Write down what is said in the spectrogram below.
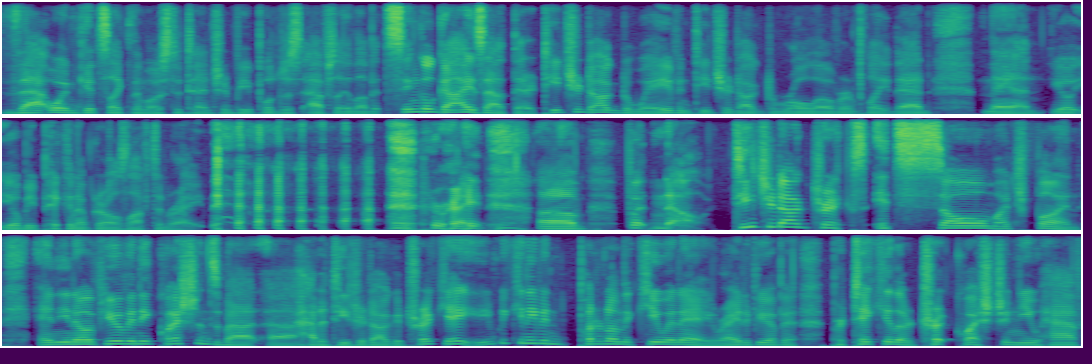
That one gets like the most attention. People just absolutely love it. Single guys out there, teach your dog to wave and teach your dog to roll over and play dead. Man, you'll you'll be picking up girls left and right. right? Um, but no, teach your dog tricks. It's so much fun. And you know, if you have any questions about uh, how to teach your dog a trick, yeah, we can even put it on the Q and A, right? If you have a particular trick question you have,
